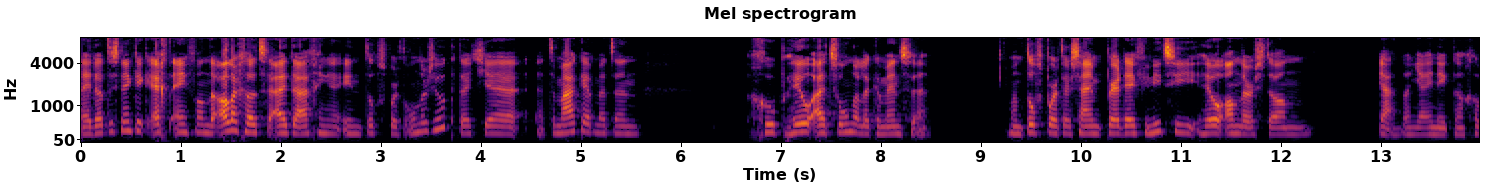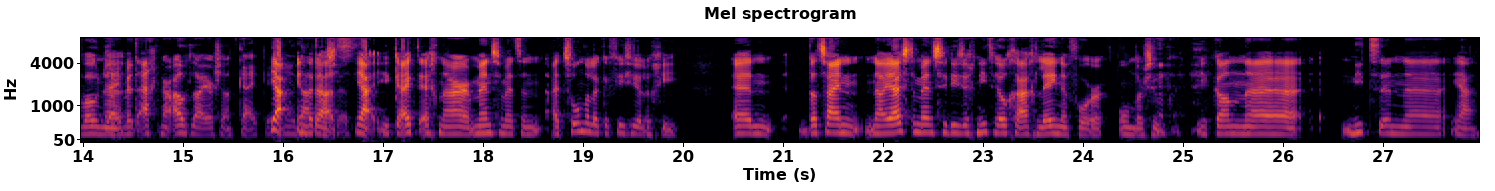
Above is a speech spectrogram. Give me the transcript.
Nee, dat is denk ik echt een van de allergrootste uitdagingen in topsportonderzoek. Dat je te maken hebt met een groep heel uitzonderlijke mensen. Want topsporters zijn per definitie heel anders dan, ja, dan jij en ik, dan gewoon. Ja, je bent eigenlijk naar outliers aan het kijken. Ja, inderdaad. Ja, je kijkt echt naar mensen met een uitzonderlijke fysiologie. En dat zijn nou juist de mensen die zich niet heel graag lenen voor onderzoek. je kan uh, niet een, uh, ja,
